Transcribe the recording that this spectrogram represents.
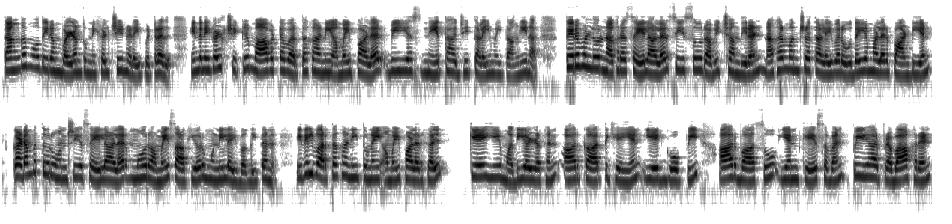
தங்க மோதிரம் வழங்கும் நிகழ்ச்சி நடைபெற்றது. இந்த நிகழ்ச்சிக்கு மாவட்ட வர்த்தக அணி அமைப்பாளர் வி. எஸ். நேதாஜி தலைமை தாங்கினார். திருவள்ளூர் நகர செயலாளர் சிசு ரவிச்சந்திரன் நகர்மன்ற தலைவர் உதயமலர் பாண்டியன் கடம்பத்தூர் ஒன்றிய செயலாளர் மு. ரமேஷ் ஆகியோர் முன்னிலை வகித்தனர். இதில் வர்த்தக அணி துணை அமைப்பாளர்கள் K. A. Mathiyazhagan R. Karthikeyan A. Gopi R. Vasu N. Kesavan P. R. Prabhakaran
